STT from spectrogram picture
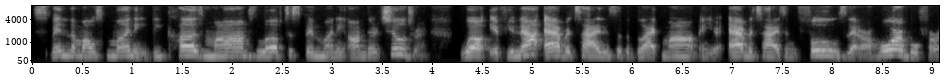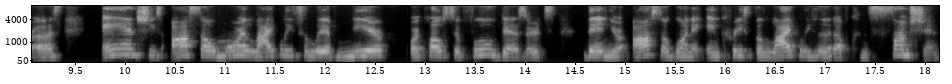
spend the most money because moms love to spend money on their children. Well, if you're not advertising to the Black mom and you're advertising foods that are horrible for us, and she's also more likely to live near or close to food deserts, then you're also going to increase the likelihood of consumption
